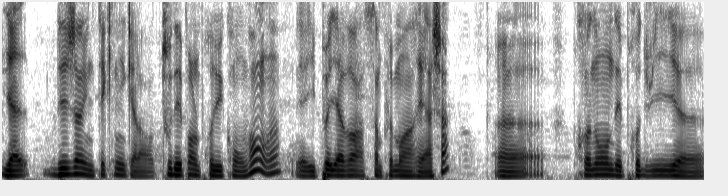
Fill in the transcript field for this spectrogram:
il y a déjà une technique. Alors, tout dépend du produit qu'on vend. Hein. Il peut y avoir simplement un réachat. Prenons des produits euh,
